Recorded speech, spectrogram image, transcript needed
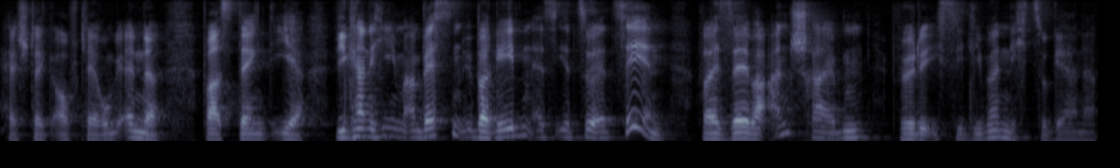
Hashtag Aufklärung Ende. Was denkt ihr? Wie kann ich ihm am besten überreden, es ihr zu erzählen? Weil selber anschreiben würde ich sie lieber nicht so gerne.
